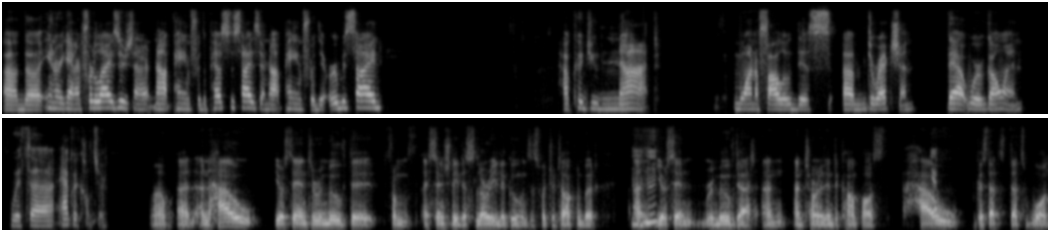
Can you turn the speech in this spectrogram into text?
uh, the inorganic fertilizers, they're not paying for the pesticides, they're not paying for the herbicide. How could you not want to follow this um, direction that we're going with uh, agriculture. Well, and and how you're saying to remove the from essentially the slurry lagoons is what you're talking about, and mm-hmm. you're saying remove that and and turn it into compost. How yep. because that's that's one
